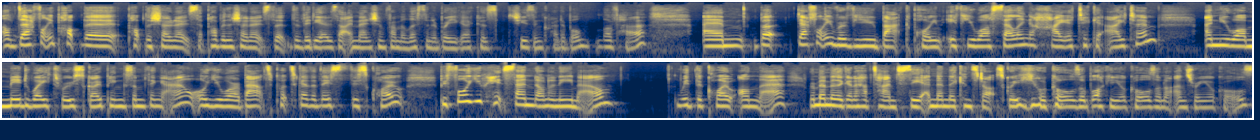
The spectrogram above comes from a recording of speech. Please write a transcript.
I'll definitely pop the pop the show notes pop in the show notes the, the videos that I mentioned from Alyssa Nobriga because she's incredible. Love her. Um, but definitely review back point if you are selling a higher ticket item and you are midway through scoping something out or you are about to put together this this quote before you hit send on an email with the quote on there. Remember, they're going to have time to see it, and then they can start screening your calls or blocking your calls or not answering your calls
